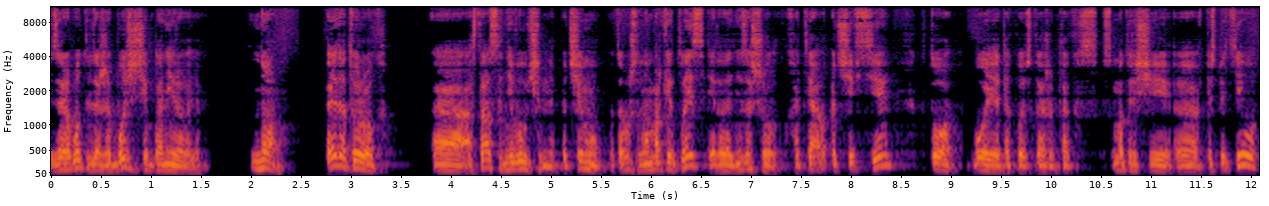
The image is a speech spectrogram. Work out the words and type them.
И заработали даже больше, чем планировали. Но этот урок остался невыученным. Почему? Потому что на Marketplace я тогда не зашел. Хотя почти все, кто более такой, скажем так, смотрящий э, в перспективу,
